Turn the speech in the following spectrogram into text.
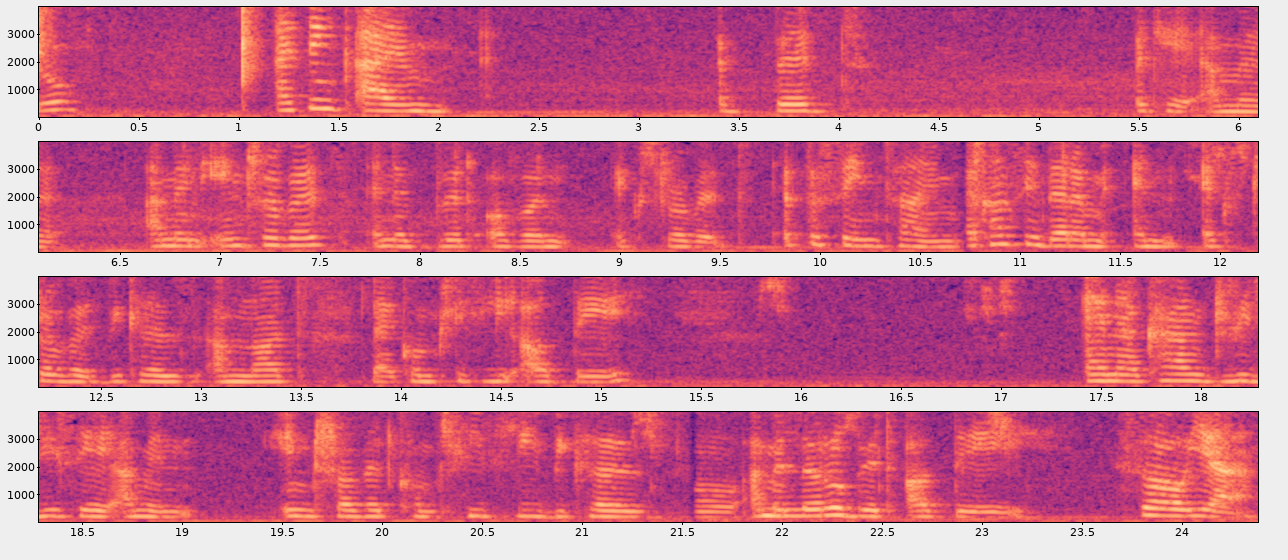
Yo. I think I'm a bit okay i'm a i'm an introvert and a bit of an extrovert at the same time. I can't say that i'm an extrovert because i'm not like completely out there. And i can't really say i'm an introvert completely because uh, i'm a little bit out there. So yeah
